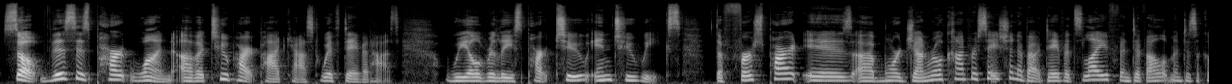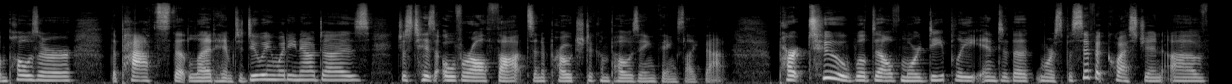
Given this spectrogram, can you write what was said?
So, this is part one of a two part podcast with David Haas. We'll release part two in two weeks. The first part is a more general conversation about David's life and development as a composer, the paths that led him to doing what he now does, just his overall thoughts and approach to composing, things like that. Part two will delve more deeply into the more specific question of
